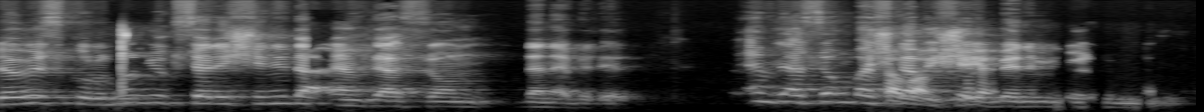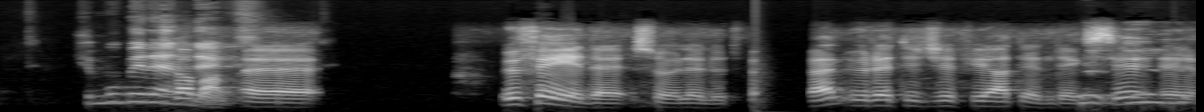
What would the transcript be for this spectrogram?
döviz kurunun yükselişini de enflasyon denebilir. Enflasyon başka Tamam, bir şey şimdi- benim gözümde. Şimdi bu bir endeks. Tamam. E, üfeyi de söyle lütfen. Üretici fiyat endeksi Ü- e,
